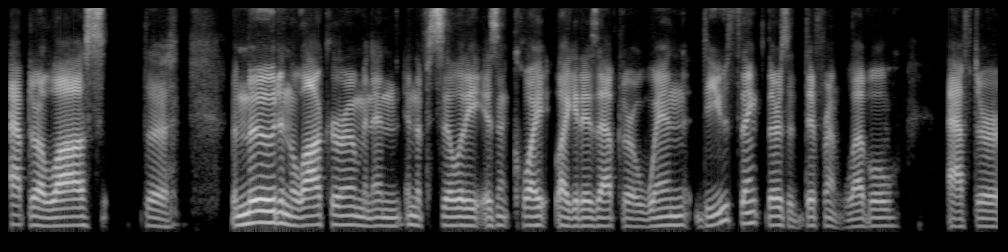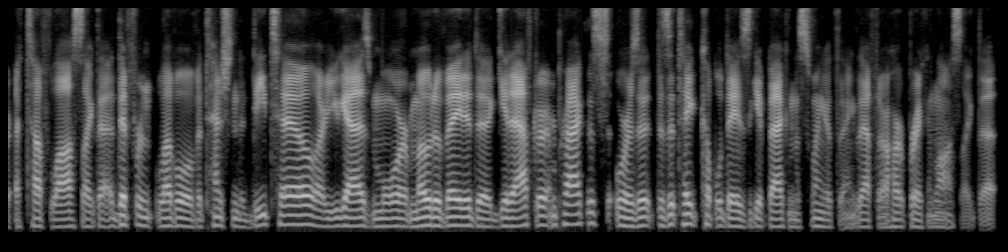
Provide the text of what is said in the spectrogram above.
after a loss, the the mood in the locker room and in, in the facility isn't quite like it is after a win. Do you think there's a different level after a tough loss like that, a different level of attention to detail? Are you guys more motivated to get after it in practice, or is it does it take a couple days to get back in the swing of things after a heartbreaking loss like that?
